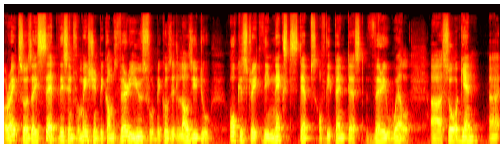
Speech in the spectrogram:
All right. So as I said, this information becomes very useful because it allows you to orchestrate the next steps of the pen test very well. Uh, so again, uh,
